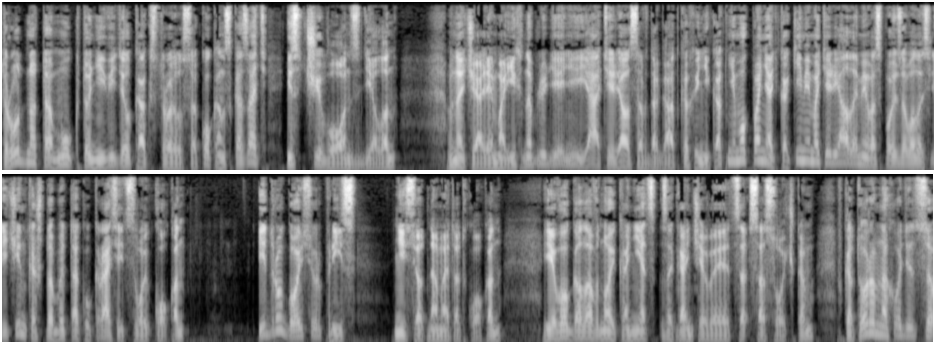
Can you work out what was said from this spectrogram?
Трудно тому, кто не видел, как строился кокон, сказать, из чего он сделан – в начале моих наблюдений я терялся в догадках и никак не мог понять, какими материалами воспользовалась личинка, чтобы так украсить свой кокон. И другой сюрприз несет нам этот кокон. Его головной конец заканчивается сосочком, в котором находится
